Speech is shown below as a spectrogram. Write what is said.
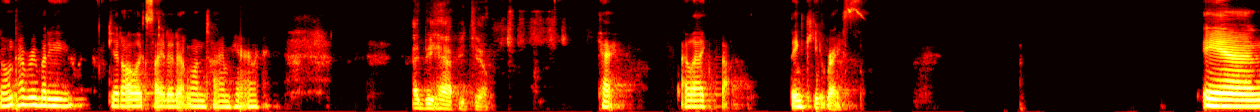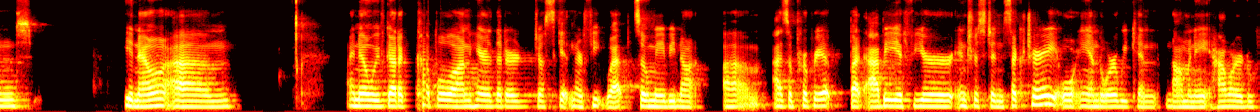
Don't everybody get all excited at one time here. I'd be happy to. Okay, I like that. Thank you, Bryce. And, you know, um, I know we've got a couple on here that are just getting their feet wet, so maybe not um, as appropriate. But Abby, if you're interested in secretary or and or we can nominate Howard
